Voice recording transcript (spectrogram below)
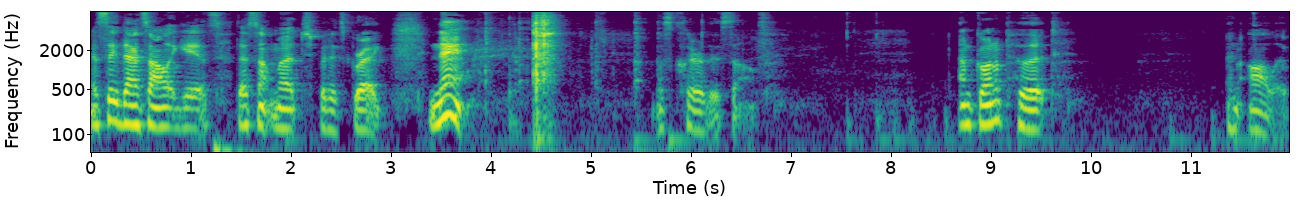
And see, that's all it gets. That's not much, but it's great. Now, let's clear this off. I'm going to put an olive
